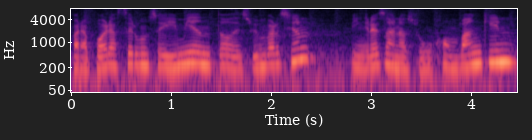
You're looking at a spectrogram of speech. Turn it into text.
Para poder hacer un seguimiento de su inversión, ingresan a su home banking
